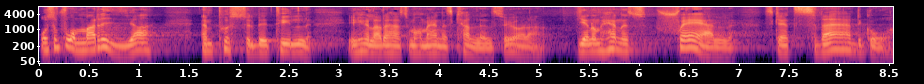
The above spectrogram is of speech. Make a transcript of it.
Och så får Maria en pusselbit till i hela det här som har med hennes kallelse att göra. Genom hennes själ ska ett svärd gå.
